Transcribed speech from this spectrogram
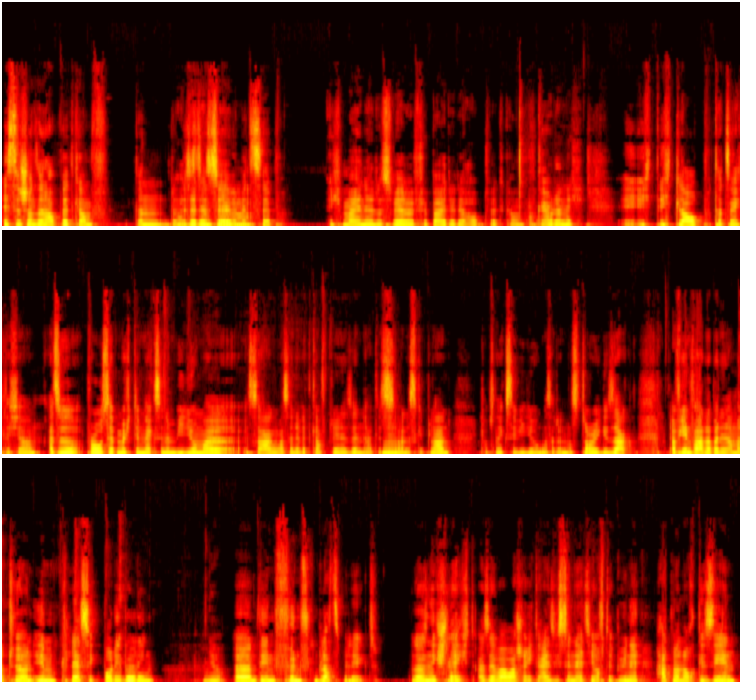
Ist es schon sein Hauptwettkampf? Dann, dann Hat ist er es dasselbe denselben- mit Sepp. Ich meine, das wäre für beide der Hauptwettkampf. Okay. Oder nicht? Ich, ich glaube tatsächlich, ja. Also ProSep möchte demnächst in einem Video mal sagen, was seine Wettkampfpläne sind. Er hat jetzt Mhm. alles geplant. Ich glaube, das nächste Video, irgendwas hat er in der Story gesagt. Auf jeden Fall hat er bei den Amateuren im Classic Bodybuilding Ja. ähm, den fünften Platz belegt. Und das ist nicht schlecht. Also er war wahrscheinlich der einzigste Nettie auf der Bühne. Hat man auch gesehen.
